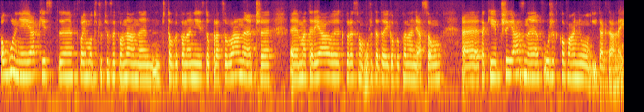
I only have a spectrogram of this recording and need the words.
ogólnie jak jest w Twoim odczuciu wykonane, czy to wykonanie jest dopracowane, czy materiały, które są użyte do jego wykonania są takie przyjazne w użytkowaniu i tak dalej.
